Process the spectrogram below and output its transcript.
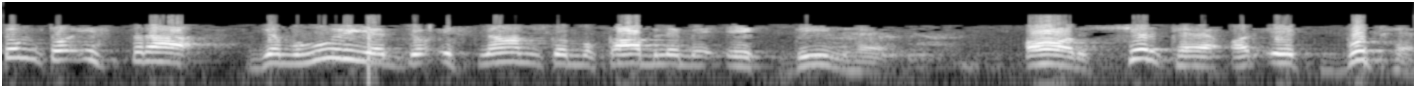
تم تو اس طرح جمہوریت جو اسلام کے مقابلے میں ایک دین ہے اور شرک ہے اور ایک بت ہے،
